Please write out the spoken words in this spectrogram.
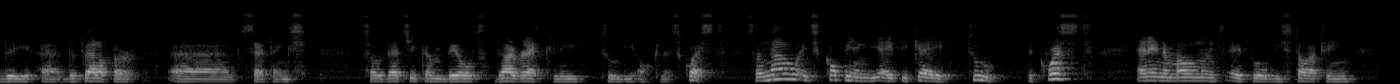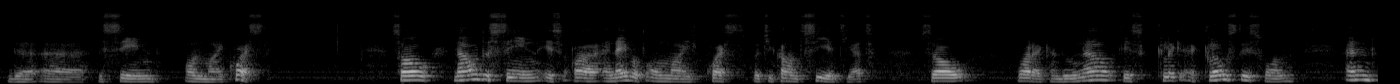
the uh, developer uh, settings so that you can build directly to the Oculus Quest. So now it's copying the APK to the Quest and in a moment it will be starting the, uh, the scene on my Quest. So now the scene is uh, enabled on my Quest, but you can't see it yet. So what I can do now is click uh, close this one and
